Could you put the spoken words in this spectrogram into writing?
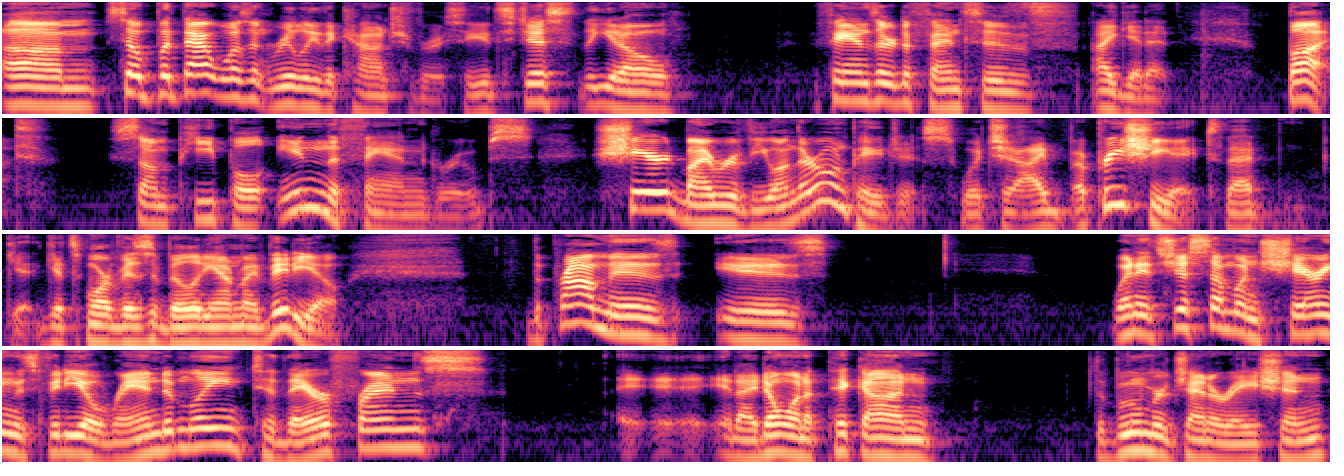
um, so, but that wasn't really the controversy. It's just you know, fans are defensive. I get it, but some people in the fan groups shared my review on their own pages, which I appreciate. That gets more visibility on my video. The problem is, is when it's just someone sharing this video randomly to their friends, and I don't want to pick on the boomer generation,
